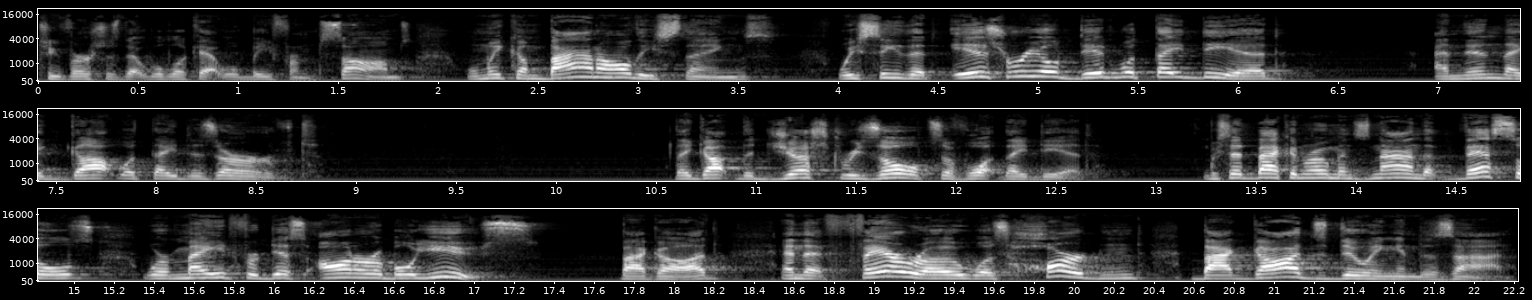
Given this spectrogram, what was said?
two verses that we'll look at will be from Psalms, when we combine all these things, we see that Israel did what they did, and then they got what they deserved. They got the just results of what they did. We said back in Romans 9 that vessels were made for dishonorable use by God, and that Pharaoh was hardened by God's doing and design.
